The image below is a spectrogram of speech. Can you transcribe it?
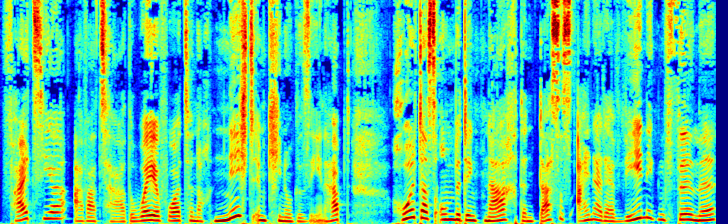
falls ihr Avatar The Way of Water noch nicht im Kino gesehen habt, holt das unbedingt nach, denn das ist einer der wenigen Filme,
